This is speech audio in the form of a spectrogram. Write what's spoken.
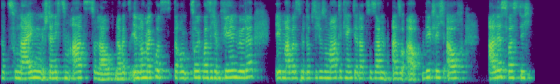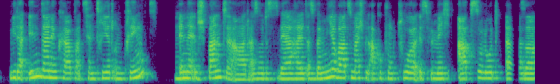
dazu neigen, ständig zum Arzt zu laufen. Aber jetzt eben nochmal kurz zurück, was ich empfehlen würde. Eben, aber das mit der Psychosomatik hängt ja da zusammen. Also auch, wirklich auch alles, was dich wieder in deinen Körper zentriert und bringt, mhm. in eine entspannte Art. Also das wäre halt, also bei mir war zum Beispiel Akupunktur ist für mich absolut, also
